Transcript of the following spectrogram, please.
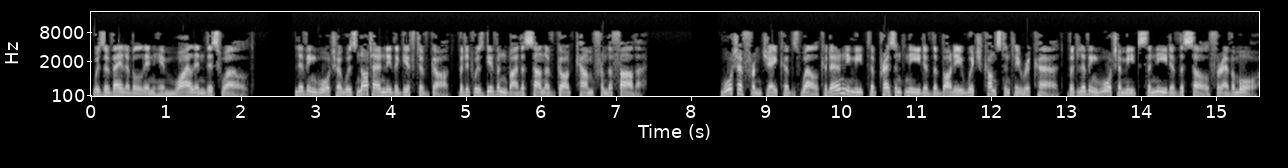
was available in him while in this world. Living water was not only the gift of God, but it was given by the Son of God come from the Father. Water from Jacob's well could only meet the present need of the body which constantly recurred, but living water meets the need of the soul forevermore.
